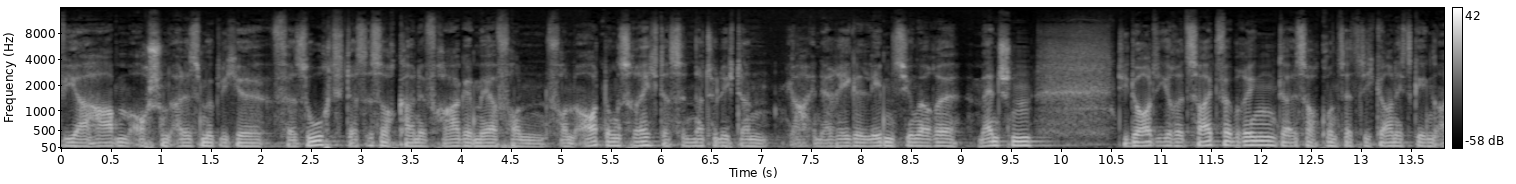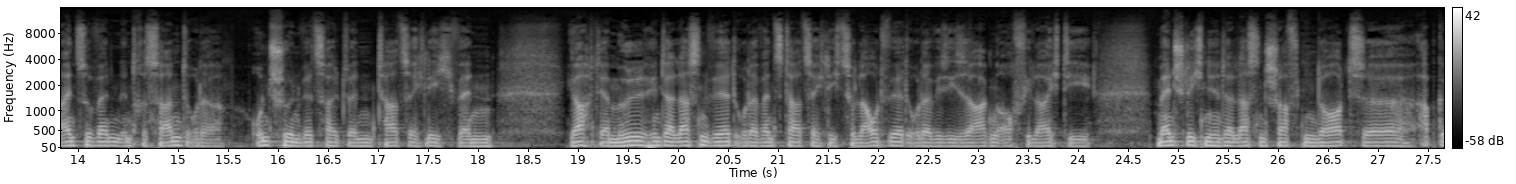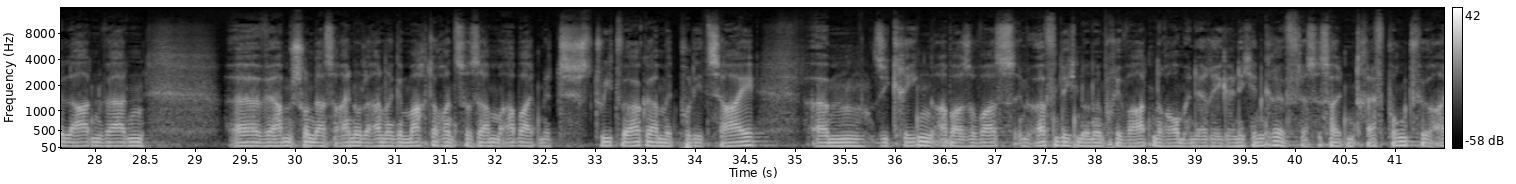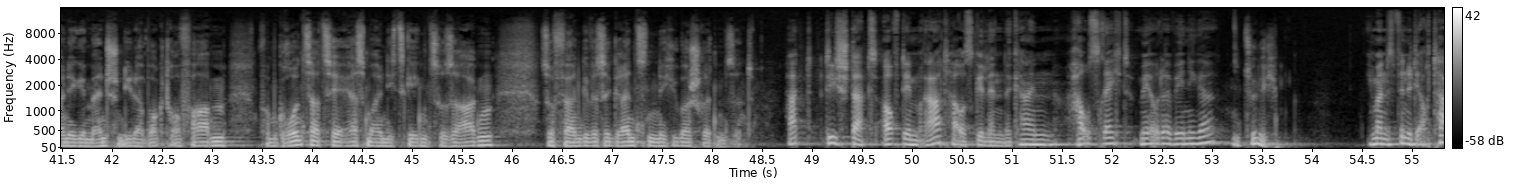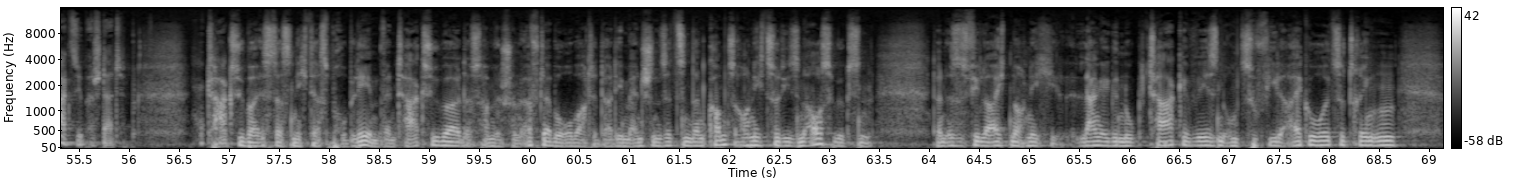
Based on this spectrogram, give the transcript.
wir haben auch schon alles Mögliche versucht. Das ist auch keine Frage mehr von, von Ordnungsrecht. Das sind natürlich dann ja in der Regel lebensjüngere Menschen, die dort ihre Zeit verbringen. Da ist auch grundsätzlich gar nichts gegen einzuwenden. Interessant oder unschön wird's halt, wenn tatsächlich, wenn ja, der Müll hinterlassen wird oder wenn es tatsächlich zu laut wird oder wie Sie sagen, auch vielleicht die menschlichen Hinterlassenschaften dort äh, abgeladen werden. Äh, wir haben schon das ein oder andere gemacht, auch in Zusammenarbeit mit Streetworker, mit Polizei. Ähm, sie kriegen aber sowas im öffentlichen und im privaten Raum in der Regel nicht in den Griff. Das ist halt ein Treffpunkt für einige Menschen, die da Bock drauf haben. Vom Grundsatz her erstmal nichts gegen zu sagen, sofern gewisse Grenzen nicht überschritten sind. Hat die Stadt auf dem Rathausgelände kein Hausrecht mehr oder weniger? Natürlich. Ich meine, es findet ja auch tagsüber statt. Tagsüber ist das nicht das Problem. Wenn tagsüber, das haben wir schon öfter beobachtet, da die Menschen sitzen, dann kommt es auch nicht zu diesen Auswüchsen. Dann ist es vielleicht noch nicht lange genug Tag gewesen, um zu viel Alkohol zu trinken.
